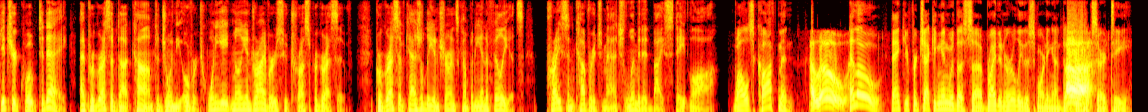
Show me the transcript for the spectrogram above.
Get your quote today at progressive.com to join the over 28 million drivers who trust Progressive. Progressive Casualty Insurance Company and Affiliates. Price and coverage match limited by state law. Welz Kauffman. Hello. Hello. Thank you for checking in with us uh, bright and early this morning on Ah. WXRT.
